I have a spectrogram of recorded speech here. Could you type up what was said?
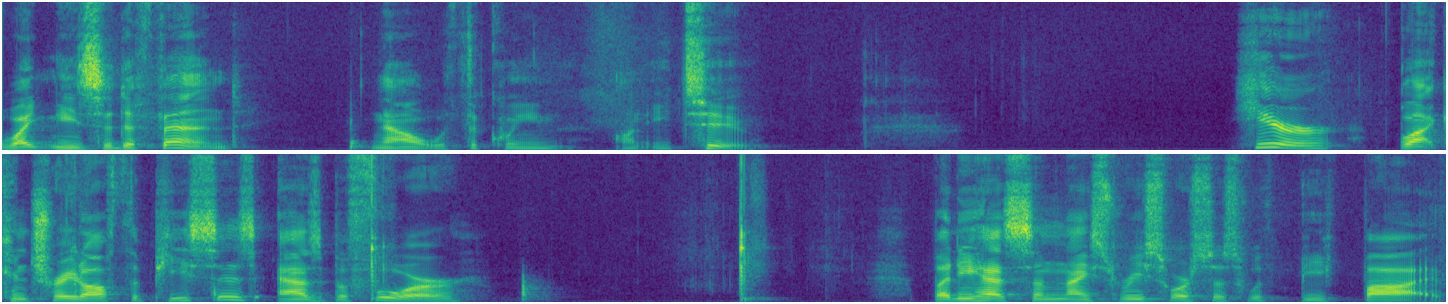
white needs to defend now with the queen on e2. Here, black can trade off the pieces as before, but he has some nice resources with b5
